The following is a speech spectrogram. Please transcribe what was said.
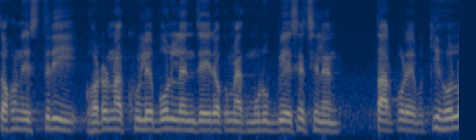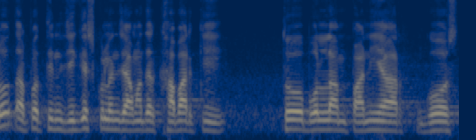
তখন স্ত্রী ঘটনা খুলে বললেন যে, এরকম এক মুরব্বী এসেছিলেন। তারপরে কি হলো? তারপর তিনি জিজ্ঞেস করলেন যে, আমাদের খাবার কি? তো বললাম, পানি আর গোস্ত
